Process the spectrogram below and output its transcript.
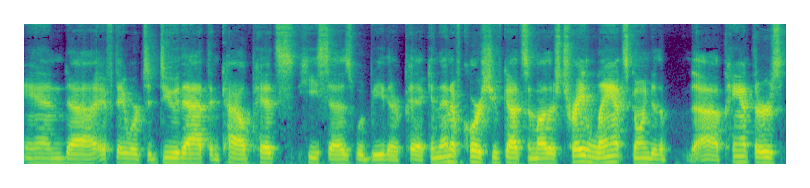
And uh, if they were to do that, then Kyle Pitts, he says, would be their pick. And then, of course, you've got some others. Trey Lance going to the uh, Panthers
